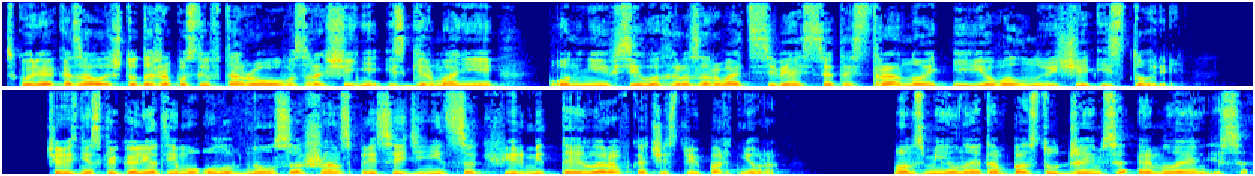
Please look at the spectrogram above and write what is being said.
Вскоре оказалось, что даже после второго возвращения из Германии он не в силах разорвать связь с этой страной и ее волнующей историей. Через несколько лет ему улыбнулся шанс присоединиться к фирме Тейлора в качестве партнера. Он сменил на этом посту Джеймса М. Лэндиса,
